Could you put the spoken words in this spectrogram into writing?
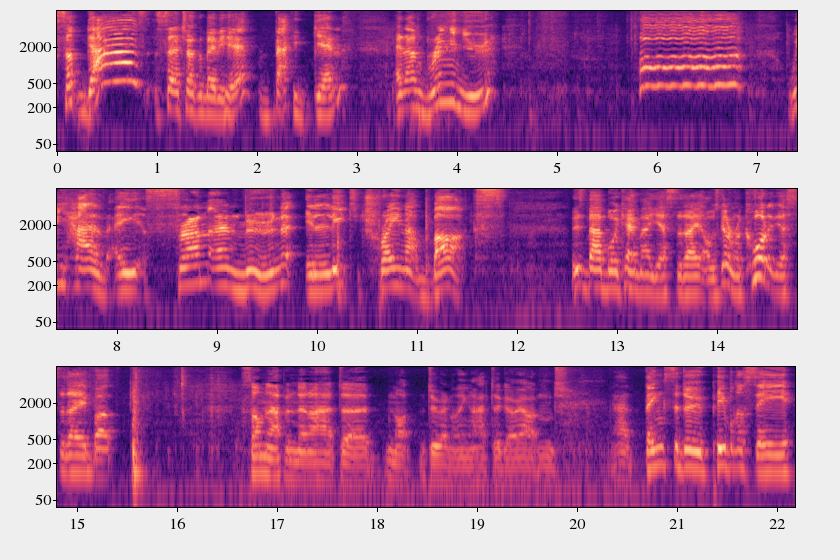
What's up, guys? Sir Chocolate Baby here, back again, and I'm bringing you. Ah, we have a Sun and Moon Elite Trainer box. This bad boy came out yesterday. I was going to record it yesterday, but something happened and I had to not do anything. I had to go out and had things to do, people to see,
